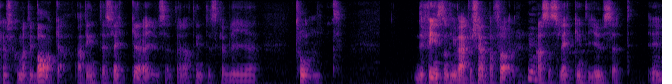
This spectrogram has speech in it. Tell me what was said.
kanske komma tillbaka. Att inte släcka det där ljuset eller att det inte ska bli eh, tomt. Det finns någonting värt att kämpa för. Mm. Alltså släck inte ljuset. I, mm.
